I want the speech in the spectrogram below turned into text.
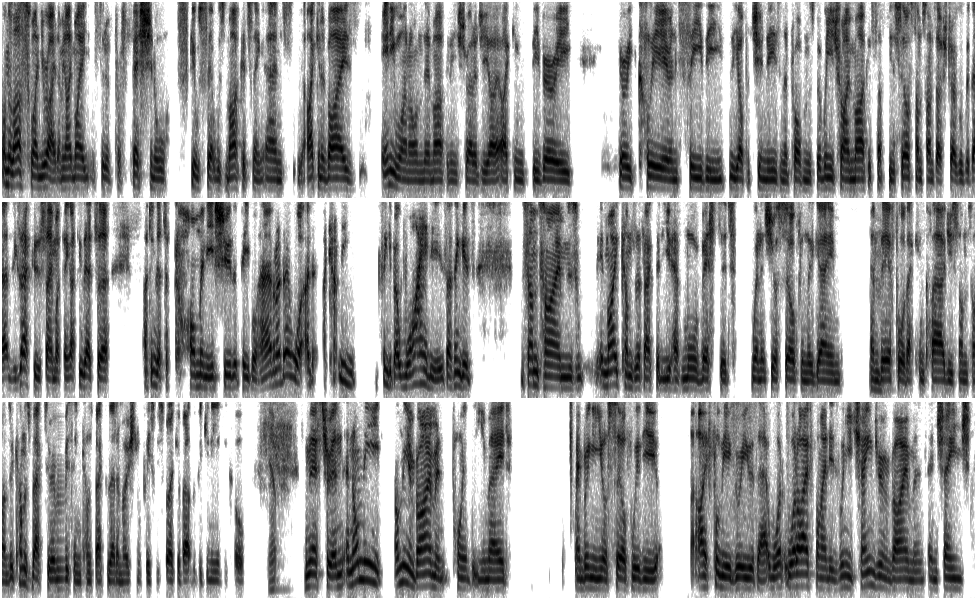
on the last one, you're right. I mean, I, my sort of professional skill set was marketing, and I can advise anyone on their marketing strategy. I, I, can be very, very clear and see the the opportunities and the problems. But when you try and market stuff for yourself, sometimes I've struggled with that. It's exactly the same. I think. I think that's a, I think that's a common issue that people have, and I don't. I, I can't even think about why it is. I think it's sometimes it might come to the fact that you have more vested when it's yourself in the game and mm-hmm. therefore that can cloud you sometimes it comes back to everything comes back to that emotional piece we spoke about at the beginning of the call yep. and that's true and, and on the on the environment point that you made and bringing yourself with you I fully agree with that. What what I find is when you change your environment and change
